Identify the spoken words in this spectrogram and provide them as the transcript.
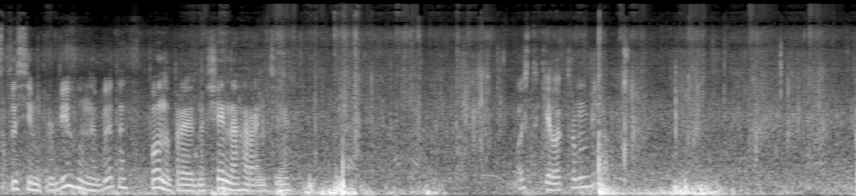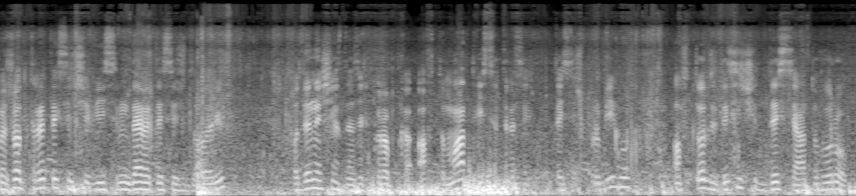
107 пробігу, не бита, повнопривідна, ще й на гарантії. Ось такий електромобіль. Peugeot 3008, 9 тисяч доларів. 1,6 дизель коробка автомат, 230 тисяч пробігу, авто 2010 року.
